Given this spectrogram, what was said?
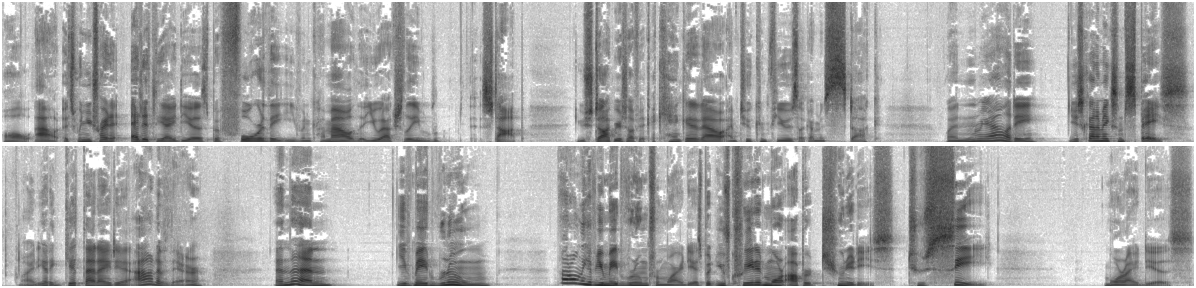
all out. It's when you try to edit the ideas before they even come out that you actually stop you stop yourself, like, I can't get it out. I'm too confused. Like, I'm stuck. When in reality, you just got to make some space, right? You got to get that idea out of there. And then you've made room. Not only have you made room for more ideas, but you've created more opportunities to see more ideas.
